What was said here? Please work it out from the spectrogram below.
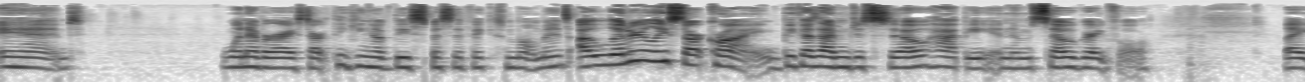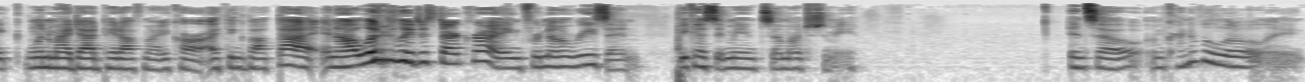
And whenever I start thinking of these specific moments, I literally start crying because I'm just so happy and I'm so grateful. Like when my dad paid off my car, I think about that and I'll literally just start crying for no reason because it means so much to me. And so I'm kind of a little like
